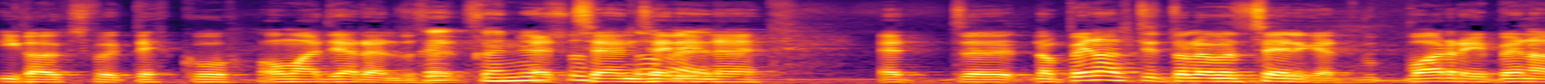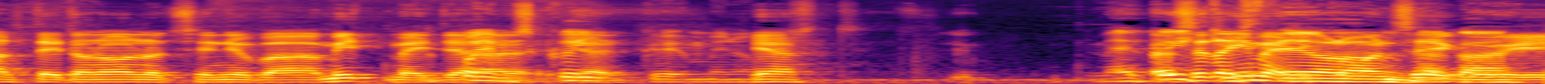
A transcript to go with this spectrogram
Igaüks võib tehku omad järeldused, et see on selline, et no penaltid tulevad selgelt, Varri penalteid on olnud siin juba mitmeid ja põhimõtteliselt kõik minu meelest. seda imelikum on see, kui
